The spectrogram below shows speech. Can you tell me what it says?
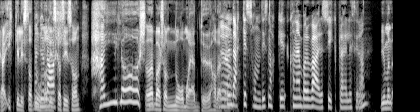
Jeg har ikke lyst til at du, noen Lars... av de skal si sånn Hei, Lars! Og det er bare sånn Nå må jeg dø, hadde jeg Ja. Men det er ikke sånn de snakker. Kan jeg bare være sykepleier litt? Grann? Jo, men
